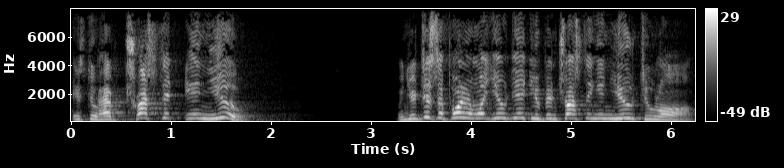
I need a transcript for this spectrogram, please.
is to have trusted in you. When you're disappointed in what you did, you've been trusting in you too long.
